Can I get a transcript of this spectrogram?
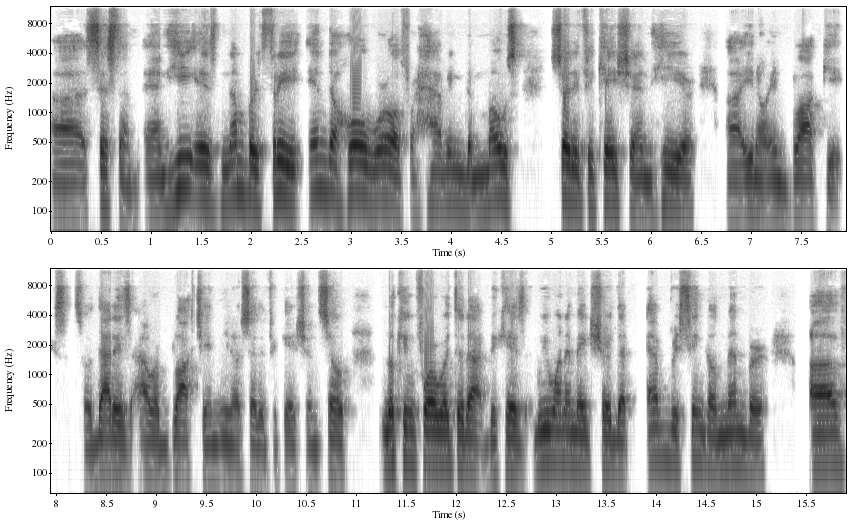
uh, system. And he is number three in the whole world for having the most certification here, uh, you know, in Block Geeks. So that is our blockchain, you know, certification. So looking forward to that because we want to make sure that every single member of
